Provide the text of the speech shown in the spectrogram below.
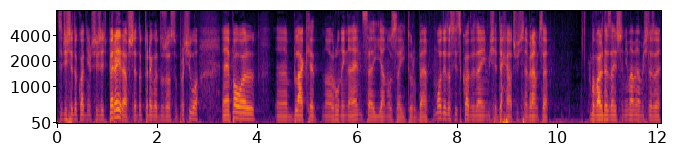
chcecie się dokładnie przyjrzeć. Pereira wszedł, do którego dużo osób prosiło. Powell, e, Blackett, no, Rooney na NC, Janusa i Turbe. Młody dosyć skład, wydaje mi się, Decha oczywiście na bramce. Bo Valdeza jeszcze nie mamy, a myślę, że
